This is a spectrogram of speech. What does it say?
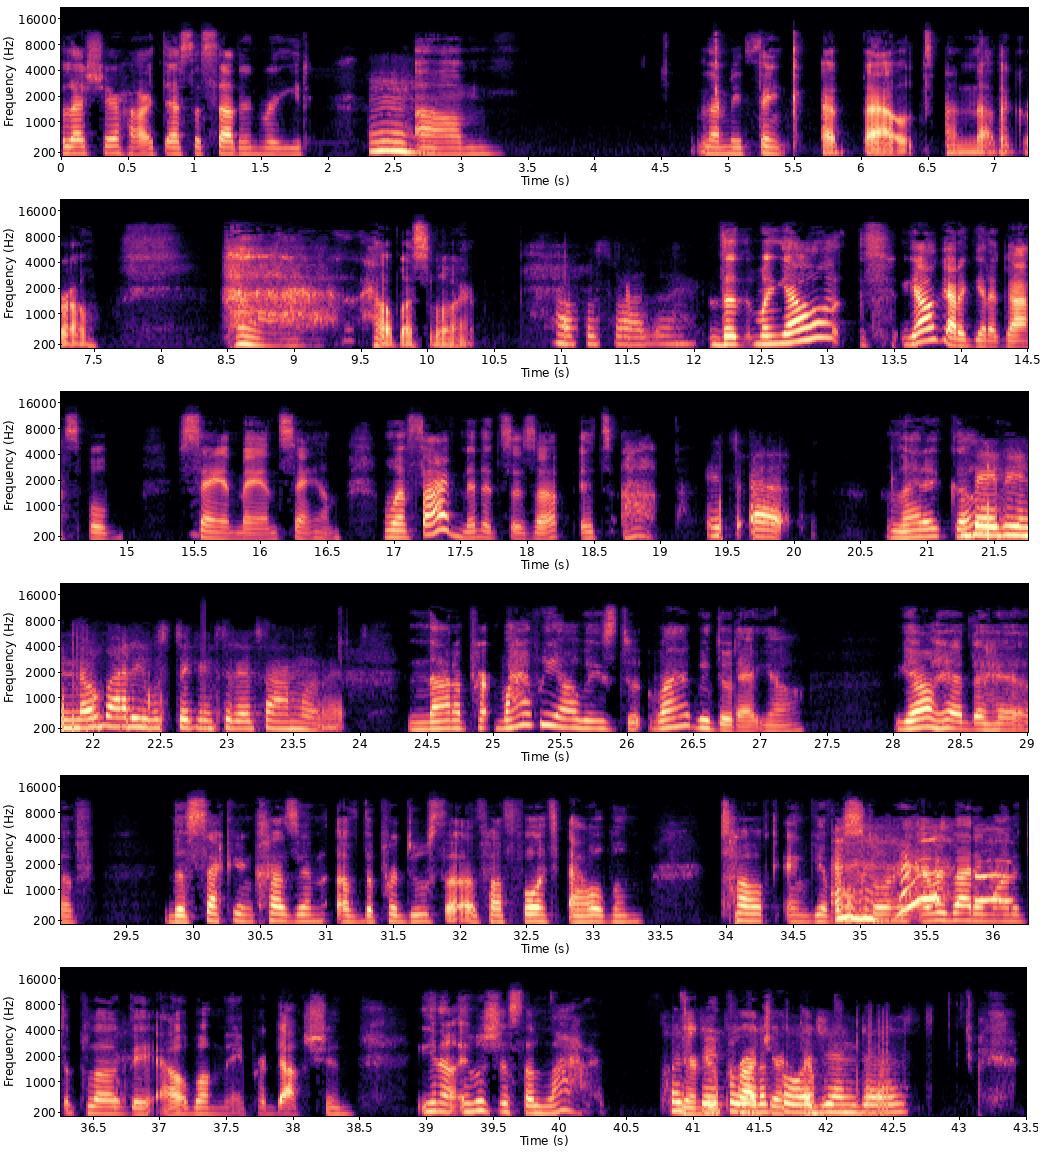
Bless your heart. That's a southern read. Mm. Um let me think about another girl. Help us, Lord. Help us, Father. the when y'all y'all got to get a gospel Sandman Sam. When five minutes is up, it's up. It's up. Let it go, Baby, nobody was sticking to their time limit. Not a per- why we always do why we do that, y'all. Y'all had to have the second cousin of the producer of her fourth album talk and give a story. Everybody wanted to plug their album, their production. You know, it was just a lot. Push Their their new project, political agendas.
